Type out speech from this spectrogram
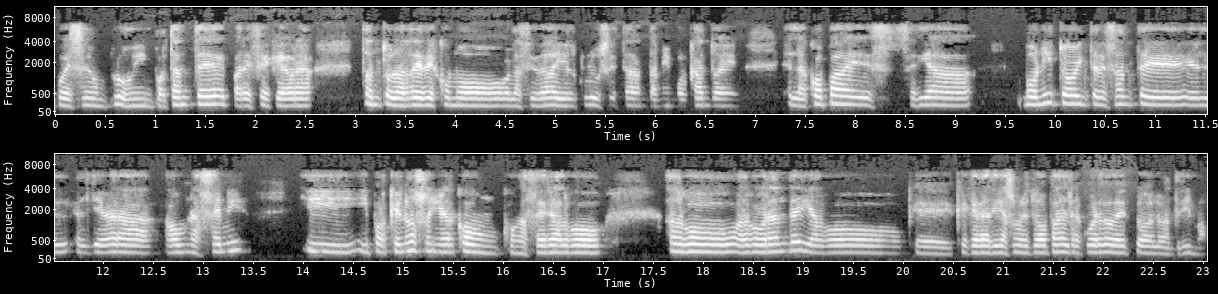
puede ser un plus importante. Parece que ahora tanto las redes como la ciudad y el club se están también volcando en, la Copa. Es, sería bonito, interesante el, llegar a, una semi y, y, por qué no soñar con, hacer algo algo algo grande y algo que, que, quedaría sobre todo para el recuerdo de todo el levantinismo.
